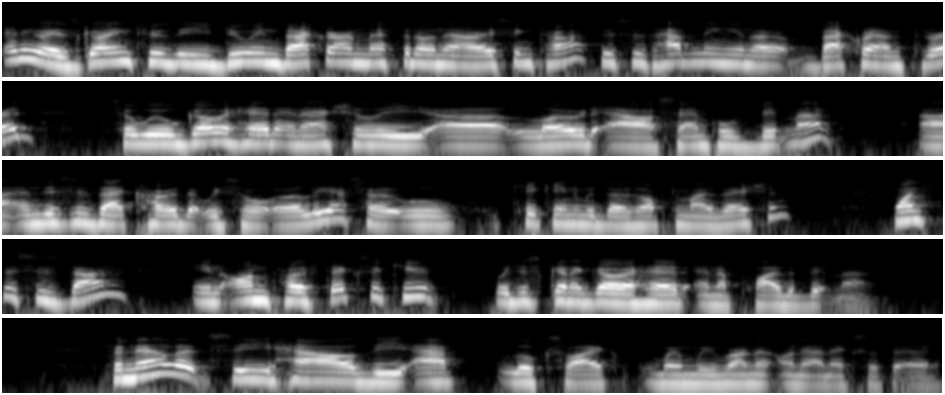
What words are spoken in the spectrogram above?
Anyways, going to the do in background method on our async task, this is happening in a background thread, so we'll go ahead and actually uh, load our sampled bitmap, uh, and this is that code that we saw earlier, so it will kick in with those optimizations. Once this is done, in on post execute, we're just going to go ahead and apply the bitmap. So now let's see how the app looks like when we run it on our Nexus S.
